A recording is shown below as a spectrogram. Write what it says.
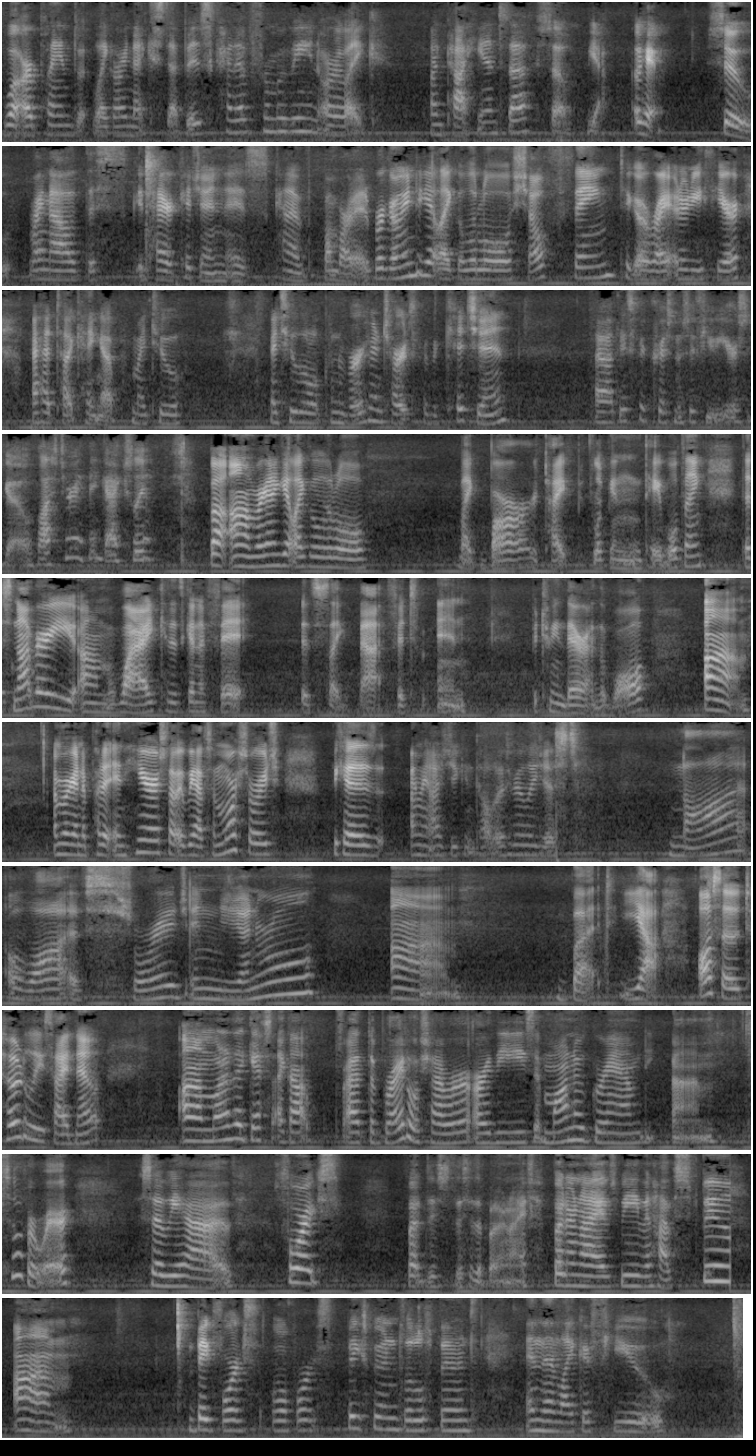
what our plans, like our next step is, kind of for moving or like unpacking and stuff. So yeah, okay. So right now this entire kitchen is kind of bombarded. We're going to get like a little shelf thing to go right underneath here. I had to like hang up my two my two little conversion charts for the kitchen. I got these for Christmas a few years ago. Last year I think actually. But um we're gonna get like a little like bar type looking table thing that's not very um, wide because it's gonna fit it's like that fits in between there and the wall um, and we're gonna put it in here so that way we have some more storage because I mean as you can tell there's really just not a lot of storage in general. Um, but yeah. Also totally side note um, one of the gifts I got at the bridal shower are these monogrammed um, silverware. So we have forks but this this is a butter knife. Butter knives. We even have spoons. Um, big forks, little forks, big spoons, little spoons, and then like a few.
